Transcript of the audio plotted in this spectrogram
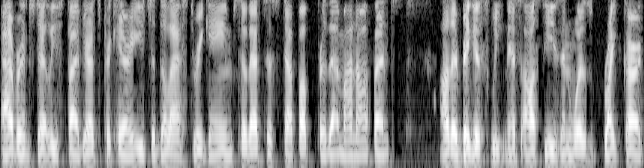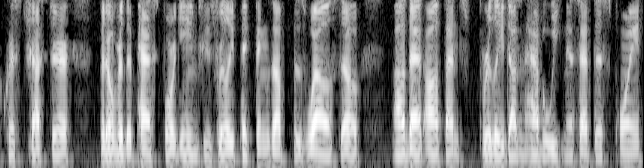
averaged at least five yards per carry each of the last three games. So that's a step up for them on offense. Uh, their biggest weakness all season was right guard Chris Chester, but over the past four games, he's really picked things up as well. So uh, that offense really doesn't have a weakness at this point.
